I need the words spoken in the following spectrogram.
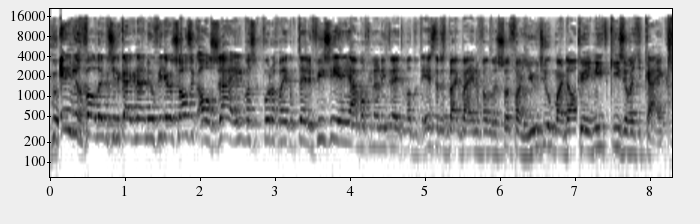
In ieder geval, leuk dat jullie kijken naar een nieuwe video. Zoals ik al zei, was ik vorige week op televisie. En ja, mocht je nou niet weten wat het is, dat is blijkbaar een of andere soort van YouTube. Maar dan kun je niet kiezen wat je kijkt.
